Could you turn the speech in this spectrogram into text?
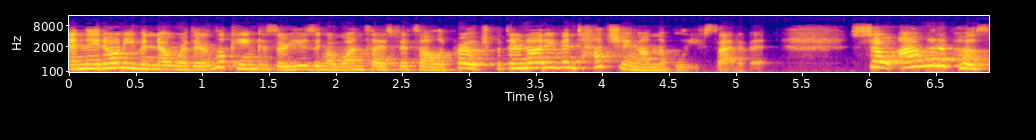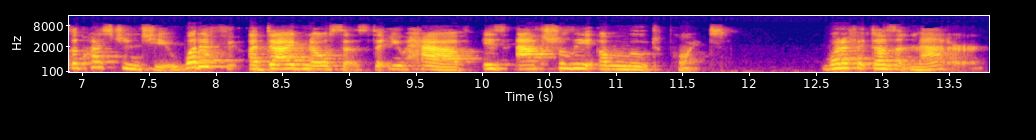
and they don't even know where they're looking because they're using a one size fits all approach, but they're not even touching on the belief side of it. So I want to pose the question to you What if a diagnosis that you have is actually a moot point? What if it doesn't matter?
